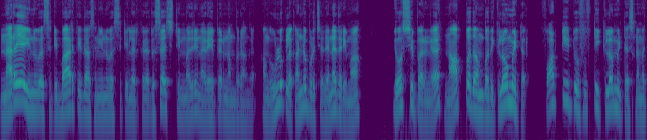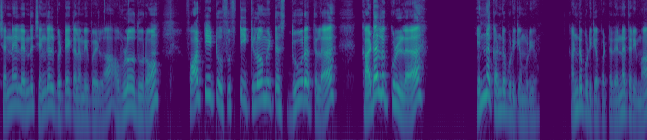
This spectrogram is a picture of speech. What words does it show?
நிறைய யூனிவர்சிட்டி பாரதிதாசன் யூனிவர்சிட்டியில் இருக்கிற ரிசர்ச் டீம் மாதிரி நிறைய பேர் நம்புகிறாங்க அவங்க உள்ளுக்குள்ளே கண்டுபிடிச்சது என்ன தெரியுமா? யோசிச்சு பாருங்க நாற்பது ஐம்பது kilometre forty to fifty kilometres நம்ம சென்னையிலேருந்து செங்கல்பட்டே கிளம்பி போயிடலாம். அவ்வளோ தூரம். ஃபார்ட்டி டு ஃபிஃப்டி கிலோமீட்டர்ஸ் தூரத்தில் கடலுக்குள்ள என்ன கண்டுபிடிக்க முடியும்? கண்டுபிடிக்கப்பட்டது என்ன தெரியுமா?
